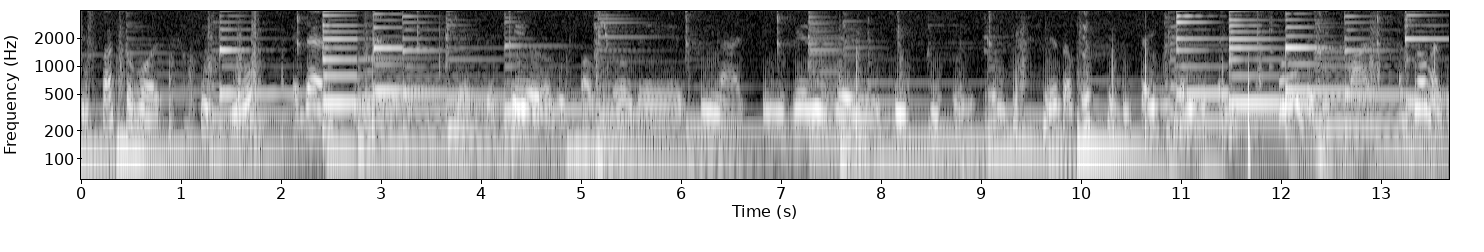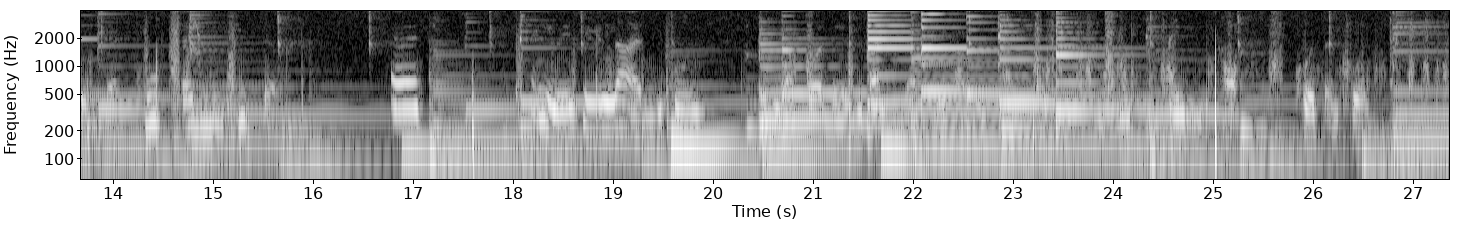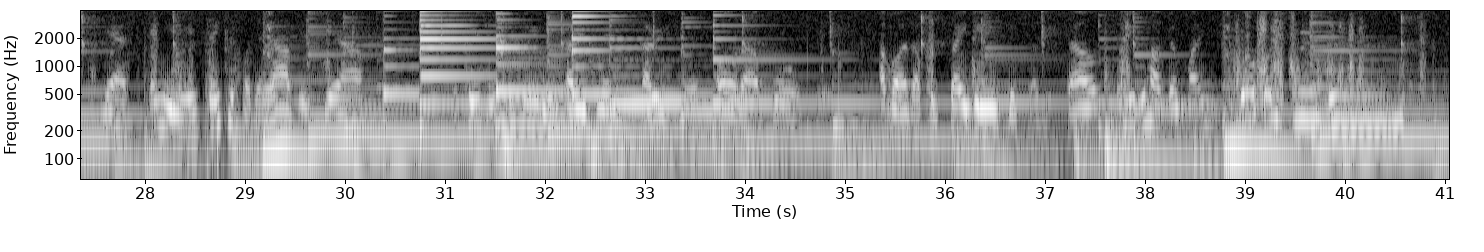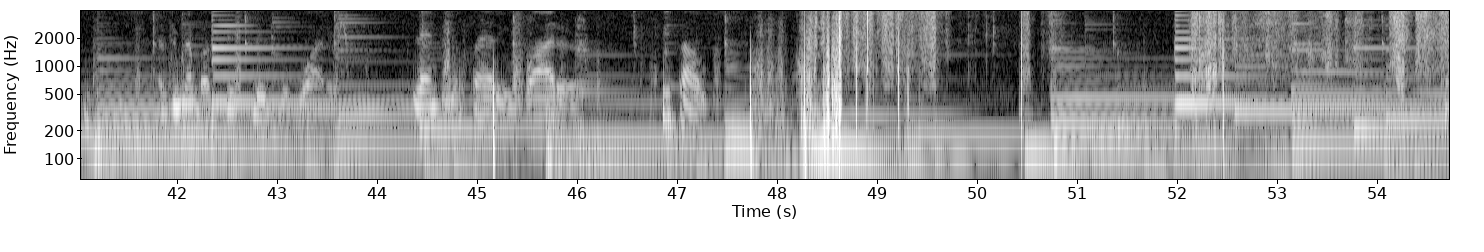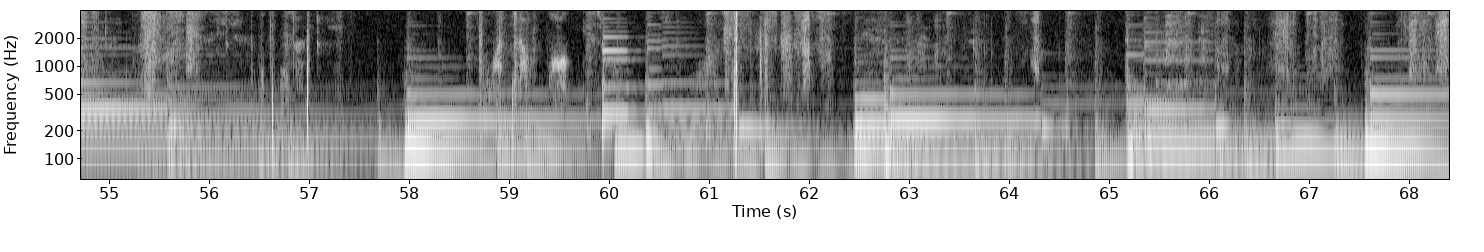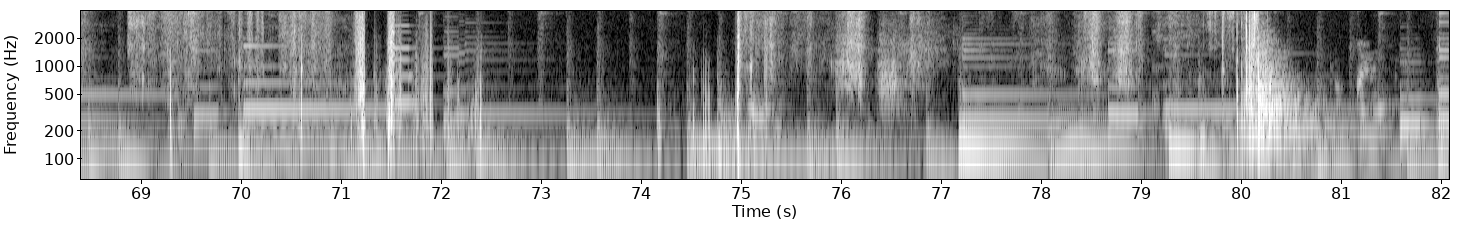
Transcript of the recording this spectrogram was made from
migraine. First of all, she's slow, and then the, the, the tail of the fox or the spinach in very, very big pieces. And they're supposed to be tiny, tiny, tiny. Oh, they big fast as long as it gets cooked and eat them. Eh, anyway, she will learn because you for the love, they share, the the encouragement, discouragement, all that bullshit. Have a wonderful Friday, take of yourself. And if you have the money, go for swimming. And remember, stay plenty of water. Plenty of plenty of water. Peace out. Thank you.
